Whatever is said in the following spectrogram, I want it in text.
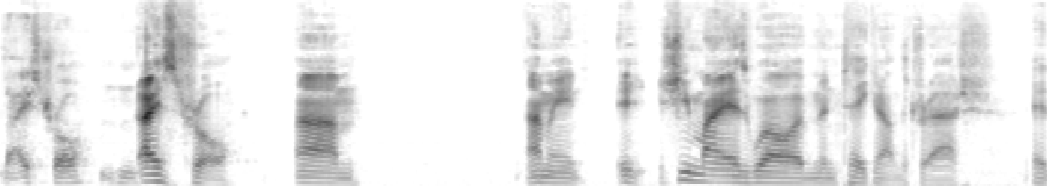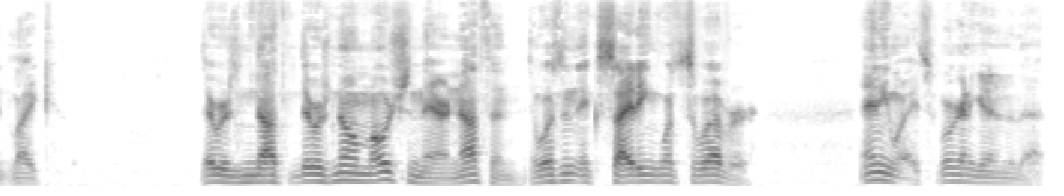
The Ice Troll. Mhm. ice troll. Um, I mean, it, she might as well have been taken out the trash. It like there was nothing. There was no emotion there. Nothing. It wasn't exciting whatsoever. Anyways, we're gonna get into that.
